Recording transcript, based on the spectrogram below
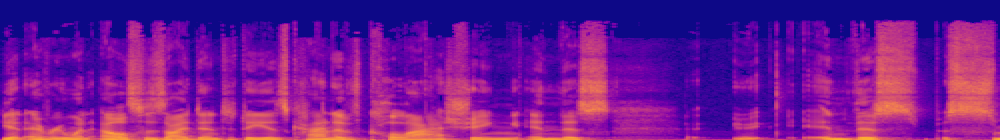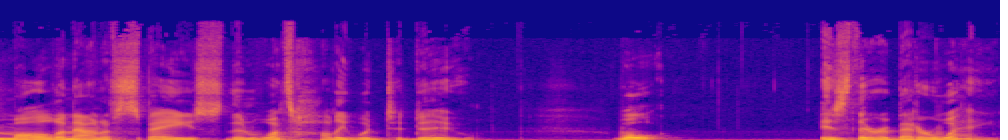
yet everyone else's identity is kind of clashing in this in this small amount of space, then what's Hollywood to do? Well, is there a better way?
